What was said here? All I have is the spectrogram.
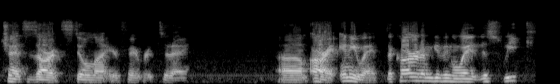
chances are it's still not your favorite today. Um, Alright, anyway, the card I'm giving away this week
